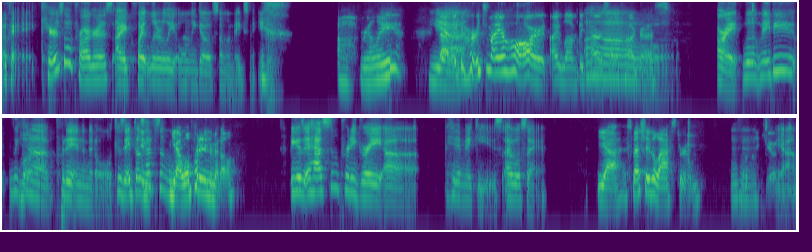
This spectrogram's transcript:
Okay, Carousel Progress. I quite literally only go if someone makes me. Oh, really? yeah. That like hurts my heart. I love the carousel Oh. progress. All right. Well, maybe we can uh, put it in the middle because it does In- have some. Yeah, we'll put it in the middle. Because it has some pretty great uh hidden Mickeys. I will say. Yeah, especially the last room. Mhm, Really. Yeah.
